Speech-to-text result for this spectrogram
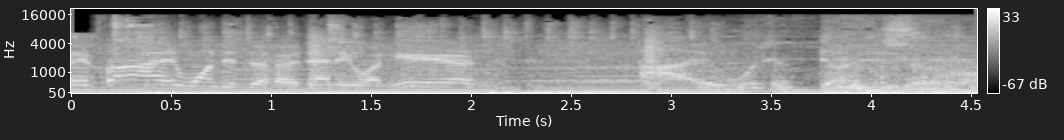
If I wanted to hurt anyone here, I would have done so.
